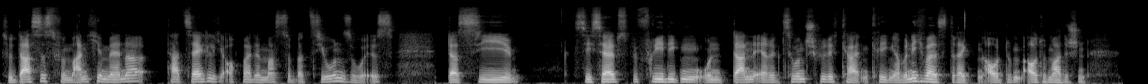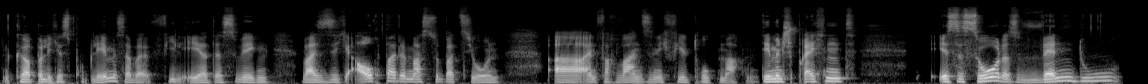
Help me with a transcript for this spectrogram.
so dass es für manche Männer tatsächlich auch bei der Masturbation so ist, dass sie sich selbst befriedigen und dann Erektionsschwierigkeiten kriegen. Aber nicht, weil es direkt ein autom automatisch ein, körperliches Problem ist, aber viel eher deswegen, weil sie sich auch bei der Masturbation äh, einfach wahnsinnig viel Druck machen. Dementsprechend ist es so, dass wenn du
